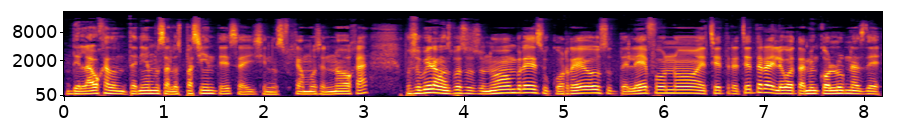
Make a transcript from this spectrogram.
de la hoja donde teníamos a los pacientes, ahí si nos fijamos en una hoja, pues hubiéramos puesto su nombre, su correo, su teléfono, etcétera, etcétera, y luego también columnas de,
